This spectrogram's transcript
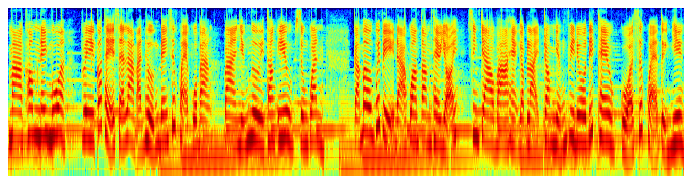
mà không nên mua vì có thể sẽ làm ảnh hưởng đến sức khỏe của bạn và những người thân yêu xung quanh. Cảm ơn quý vị đã quan tâm theo dõi. Xin chào và hẹn gặp lại trong những video tiếp theo của Sức khỏe tự nhiên.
